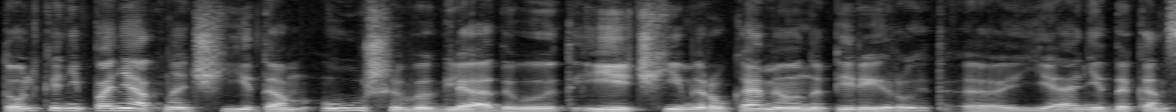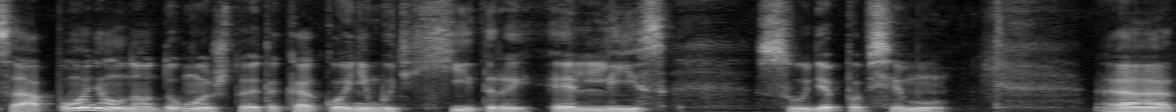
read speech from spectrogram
Только непонятно, чьи там уши выглядывают и чьими руками он оперирует. Э, я не до конца понял, но думаю, что это какой-нибудь хитрый лис, судя по всему. Э,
